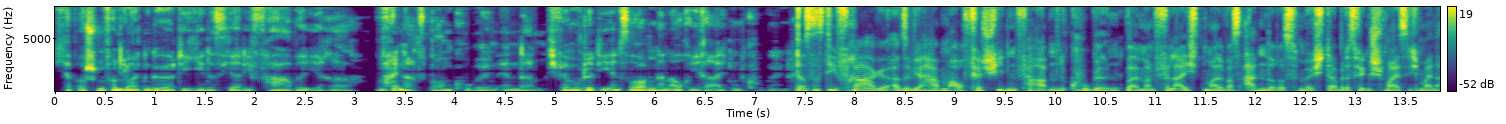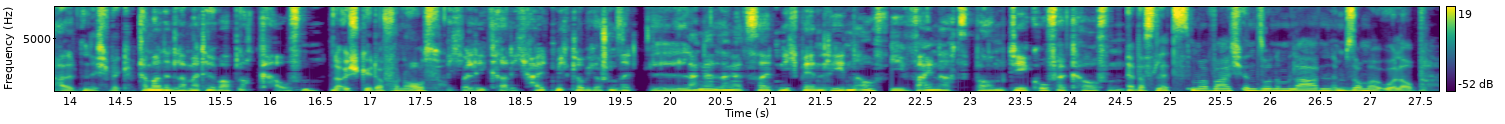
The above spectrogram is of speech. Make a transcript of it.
ich habe auch schon von Leuten gehört, die jedes Jahr die Farbe ihrer Weihnachtsbaumkugeln ändern. Ich vermute, die entsorgen dann auch ihre alten Kugeln. Das ist die Frage. Also wir haben auch verschiedenfarbene Kugeln, weil man vielleicht mal was anderes möchte, aber deswegen schmeiße ich meine alten nicht weg. Kann man denn Lamette überhaupt noch kaufen? Na, ich gehe davon aus. Ich überlege gerade, ich halte mich, glaube ich, auch schon seit langer, langer Zeit nicht mehr in Läden auf, die Weihnachtsbaumdeko verkaufen. Ja, das letzte Mal war ich in so einem Laden im Sommerurlaub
